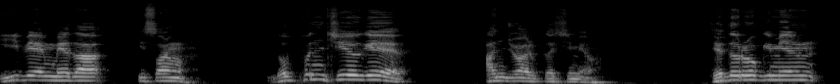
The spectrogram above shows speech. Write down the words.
200m 이상 높은 지역에 안주할 것이며 되도록이면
